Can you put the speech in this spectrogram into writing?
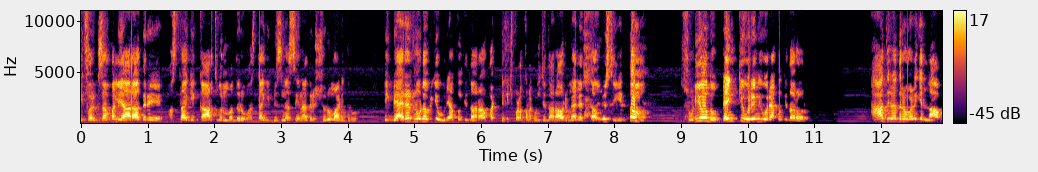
ಈಗ ಫಾರ್ ಎಕ್ಸಾಂಪಲ್ ಯಾರಾದ್ರೆ ಹೊಸದಾಗಿ ಕಾರ್ ತಗೊಂಡ್ ಬಂದ್ರು, ಹೊಸದಾಗಿ ಬಿಸ್ನೆಸ್ ಏನಾದ್ರು ಶುರು ಮಾಡಿದ್ರು ಈಗ ಬ್ಯಾರಿಯರ್ ನೋಡಿ ಅವ್ರಿಗೆ ಉರಿಯಾಕ್ ಕುಂತಿದಾರ ಹೊಟ್ಟೆ ಕಿಚ್ಕೊಳಕ್ ಕುಂತಿದಾರ ಅವ್ರ ಮೇಲೆ ಗಮನಿಸಿ ಎಕ್ದಮ್ ಸುಡಿಯೋದು, ಬೆಂಕಿ ಉರಿಯಂಗೆ ಉರಿಯಾಕ ಕುಂತಿದಾರ ಅವರು. ಆದ್ರೆ ಅದರ ಒಳಗೆ ಲಾಭ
